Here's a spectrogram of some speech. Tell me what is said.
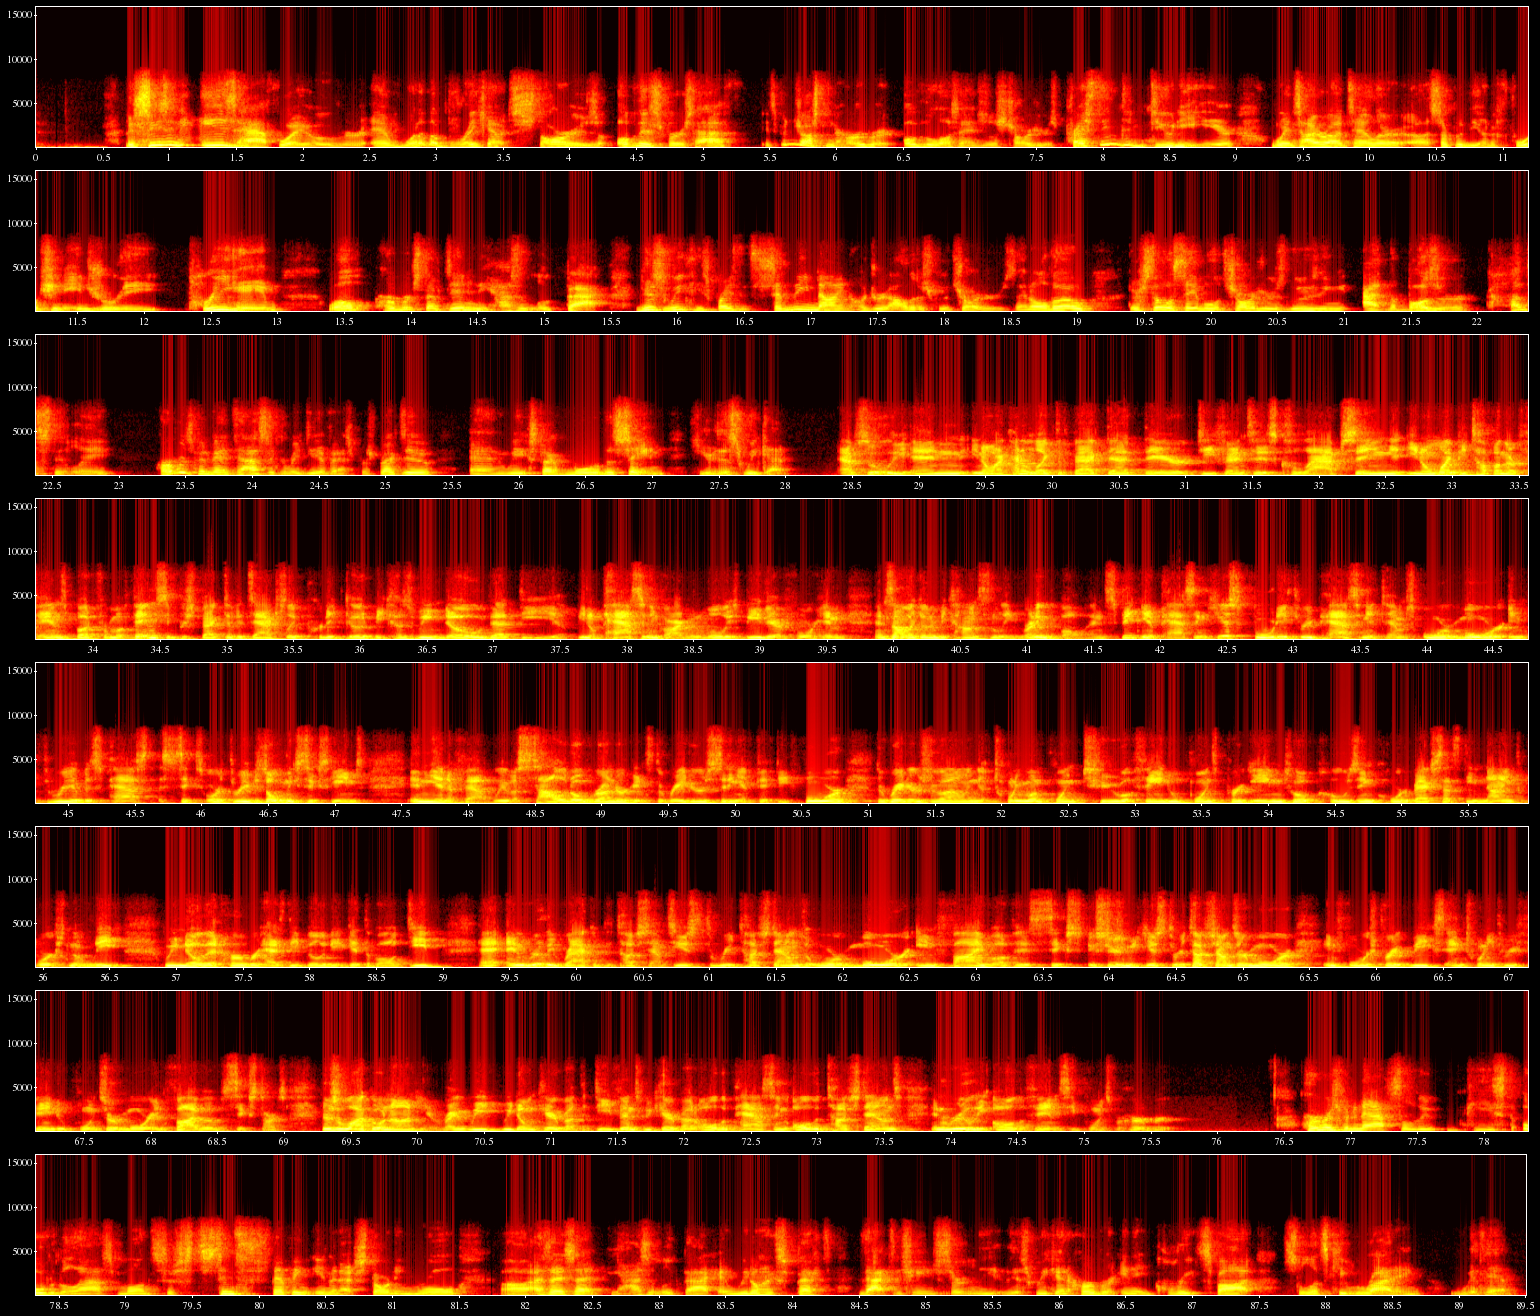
The season is halfway over, and one of the breakout stars of this first half, it's been Justin Herbert of the Los Angeles Chargers. Pressed into duty here when Tyrod Taylor uh, suffered the unfortunate injury pregame. Well, Herbert stepped in and he hasn't looked back. This week, he's priced at $7,900 for the Chargers. And although there's still a same old Chargers losing at the buzzer constantly, Herbert's been fantastic from a DFS perspective, and we expect more of the same here this weekend. Absolutely. And, you know, I kind of like the fact that their defense is collapsing. You know, it might be tough on their fans, but from a fantasy perspective, it's actually pretty good because we know that the, you know, passing environment will always be there for him. And it's not like they're going to be constantly running the ball. And speaking of passing, he has 43 passing attempts or more in three of his past six or three of his only six games in the NFL. We have a solid over under against the Raiders sitting at 54. The Raiders are allowing 21.2 FanDuel points per game to opposing quarterbacks. That's the ninth worst in the league. We know that Herbert has the ability get the ball deep and, and, really rack up the touchdowns. He has three touchdowns or more in five of his six, excuse me, he has three touchdowns or more in four straight weeks and 23 FanDuel points or more in five of six starts. There's a lot going on here, right? We, we don't care about the defense. We care about all the passing, all the touchdowns, and really all the fantasy points for Herbert. Herbert's been an absolute beast over the last months just since stepping into that starting role. Uh, as I said, he hasn't looked back, and we don't expect that to change certainly this weekend. Herbert in a great spot, so let's keep riding with him.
